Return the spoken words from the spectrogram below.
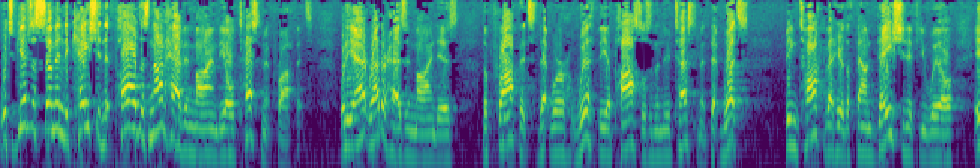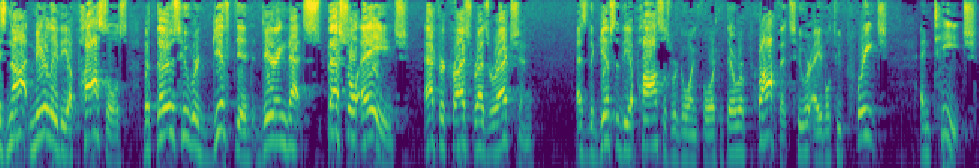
which gives us some indication that Paul does not have in mind the Old Testament prophets. What he rather has in mind is the prophets that were with the apostles in the New Testament. That what's being talked about here, the foundation, if you will, is not merely the apostles, but those who were gifted during that special age after Christ's resurrection as the gifts of the apostles were going forth, that there were prophets who were able to preach and teach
